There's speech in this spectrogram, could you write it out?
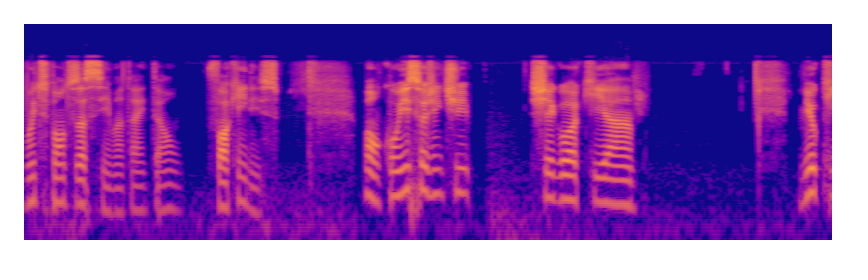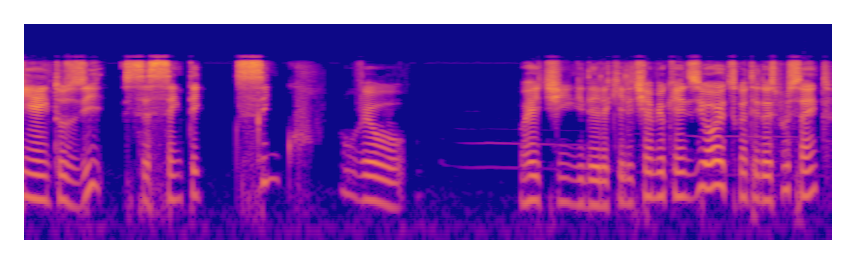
muitos pontos acima, tá? Então, foquem nisso. Bom, com isso a gente chegou aqui a 1565. Vamos ver o, o rating dele aqui. Ele tinha 1508, 52%.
